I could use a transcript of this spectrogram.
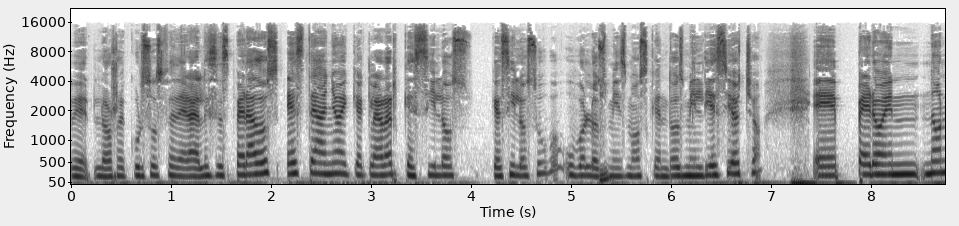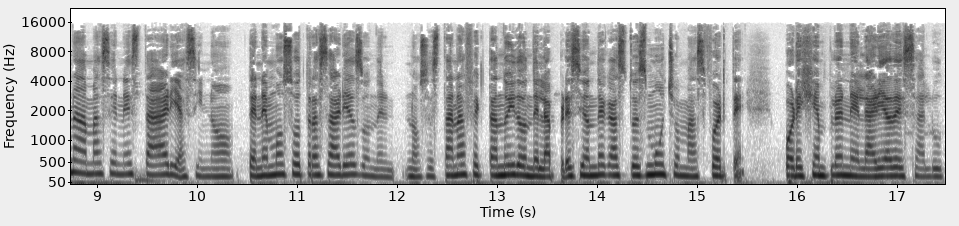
eh, los recursos federales esperados. Este año hay que aclarar que sí los que sí los hubo, hubo los mismos que en 2018, eh, pero en, no nada más en esta área, sino tenemos otras áreas donde nos están afectando y donde la presión de gasto es mucho más fuerte, por ejemplo en el área de salud,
